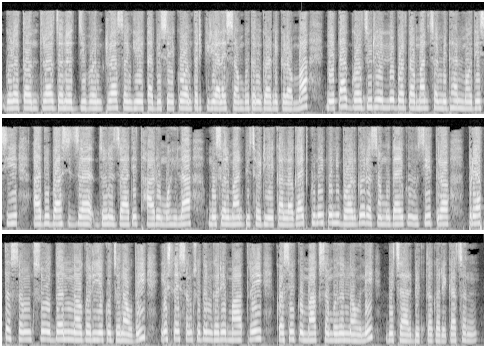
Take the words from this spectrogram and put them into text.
गणतन्त्र जनजीवन र संघीयता विषयको अन्तर्क्रियालाई सम्बोधन गर्ने क्रममा नेता गजुरेलले वर्तमान संविधान मधेसी आदिवासी जनजाति थारू महिला मुसलमान पिछड़िएका लगायत कुनै पनि वर्ग र समुदायको उचित र पर्याप्त संशोधन नगरिएको जनाउँदै यसलाई संशोधन गरे मात्रै कसैको माग सम्बोधन नहुने विचार व्यक्त गरेका छनृ।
